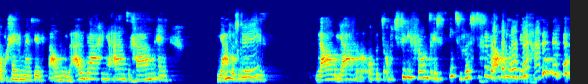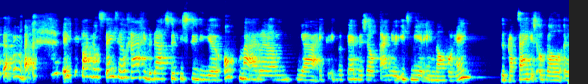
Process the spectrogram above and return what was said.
op een gegeven moment weer bepaalde nieuwe uitdagingen aan te gaan. En ja, Nieuwe studie? Nou ja, op het, op het studiefront is het iets rustiger de afgelopen jaren. ik pak nog steeds heel graag inderdaad stukjes studie uh, op. Maar uh, ja, ik, ik beperk mezelf daar nu iets meer in dan voorheen. De praktijk is ook wel uh,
